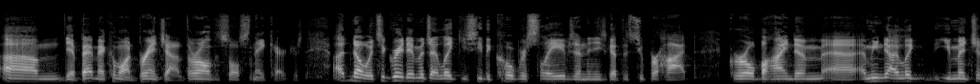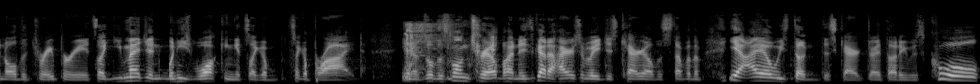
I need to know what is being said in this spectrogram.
Um, yeah, Batman, come on, branch out. They're all just all snake characters. Uh, no, it's a great image. I like you see the Cobra slaves, and then he's got the super hot girl behind him. Uh, I mean, I like you mentioned all the drapery. It's like you imagine when he's walking, it's like a it's like a bride. You know, so this long trail behind him. He's got to hire somebody to just carry all this stuff with him. Yeah, I always dug this character. I thought he was cool.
